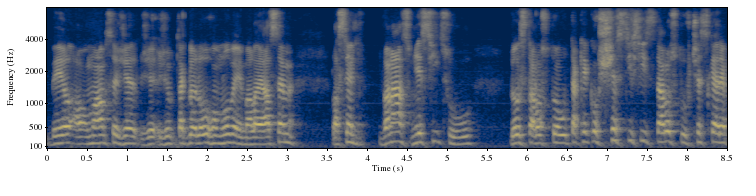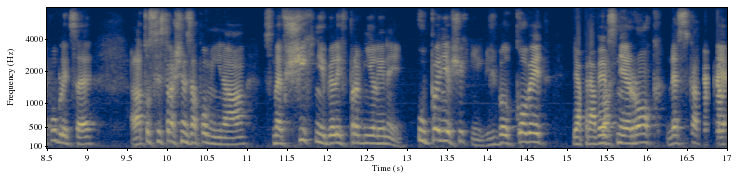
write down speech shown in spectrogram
byl, a omám se, že, že, že takhle dlouho mluvím, ale já jsem vlastně 12 měsíců byl starostou, tak jako 6 tisíc starostů v České republice, a na to si strašně zapomíná, jsme všichni byli v první linii. Úplně všichni. Když byl covid, já právě... vlastně rok, dneska je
